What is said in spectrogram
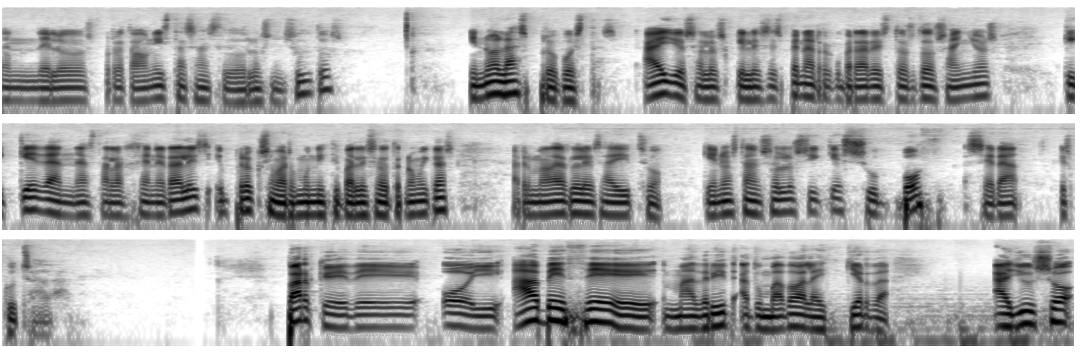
donde los protagonistas han sido los insultos y no las propuestas. A ellos a los que les espera recuperar estos dos años que quedan hasta las generales y próximas municipales autonómicas, Arrimadas les ha dicho que no están solos y que su voz será escuchada. Parque de hoy. ABC Madrid ha tumbado a la izquierda Ayuso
